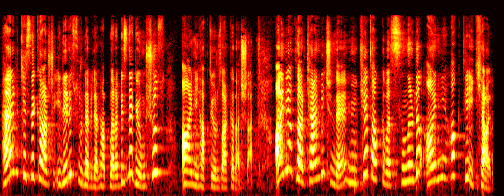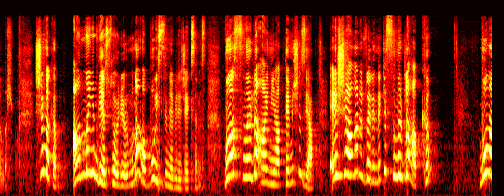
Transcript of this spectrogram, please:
herkese karşı ileri sürülebilen haklara biz ne diyormuşuz? Aynı hak diyoruz arkadaşlar. Aynı haklar kendi içinde mülkiyet hakkı ve sınırlı aynı hak diye ikiye ayrılır. Şimdi bakın anlayın diye söylüyorum bunu ama bu isimle bileceksiniz. Buna sınırlı aynı hak demişiz ya. Eşyalar üzerindeki sınırlı hakkım Buna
